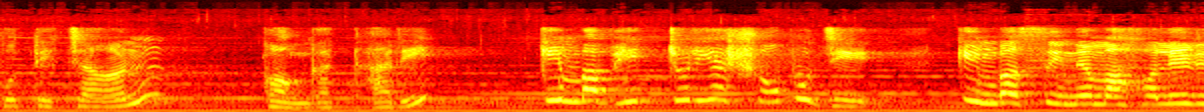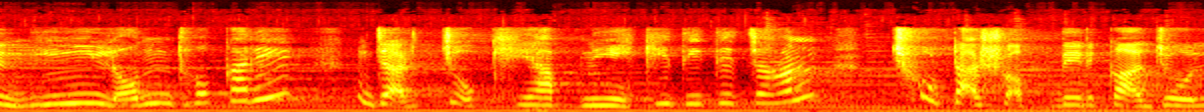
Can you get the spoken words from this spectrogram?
হতে চান গঙ্গার ধারে, কিংবা ভিক্টোরিয়া সবুজে, কিংবা সিনেমা হলের নীল অন্ধকারে, যার চোখে আপনি এঁকে দিতে চান ছোটা শব্দের কাজল।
